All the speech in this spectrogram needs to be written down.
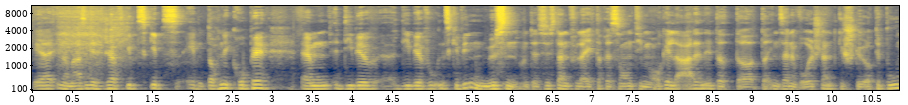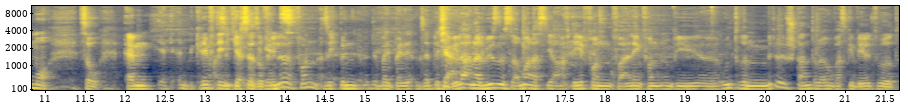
in der Massengesellschaft gibt es eben doch eine Gruppe, ähm, die, wir, die wir für uns gewinnen müssen. Und das ist dann vielleicht der Ressentiment geladene, der, der, der in seinem Wohlstand gestörte Boomer. So, ähm, ein Begriff, also, den ich. Gibt es ja so viele von? Also ich bin bei, bei sämtlichen ja. Wähleranalysen ist auch mal, dass die AfD von vor allen Dingen von irgendwie äh, unteren Mittelstand oder irgendwas gewählt wird.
